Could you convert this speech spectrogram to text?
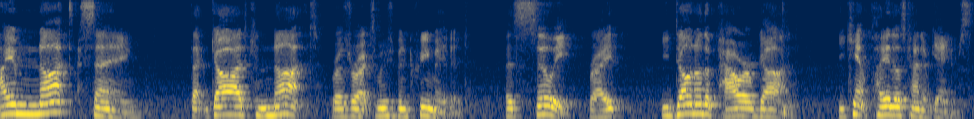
I am not saying that God cannot resurrect someone who's been cremated. It's silly, right? You don't know the power of God. You can't play those kind of games.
